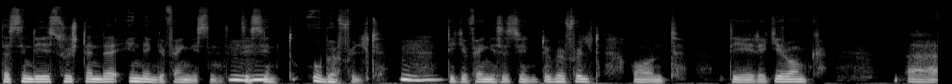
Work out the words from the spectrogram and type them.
Das sind die Zustände in den Gefängnissen. Mhm. Die sind überfüllt. Mhm. Die Gefängnisse sind überfüllt und die Regierung äh,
